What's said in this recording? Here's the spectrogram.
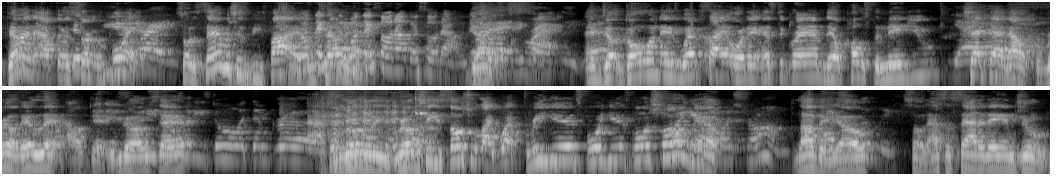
is done after a It's- certain yeah. point. Right. So the sandwiches be fire. Once I'm they, telling once you. they sold out, they're sold out. They Yes. Right, exactly. And Yep. do- go on their website or their Instagram. They'll post the menu. Check that out for real. They're lit out there. You know what I'm saying? what he's doing with them grills. Absolutely. Grilled cheese social, like what? Three years, four years going Four strong years now. going strong. Love it, yo. Absolutely. So that's a Saturday in June.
